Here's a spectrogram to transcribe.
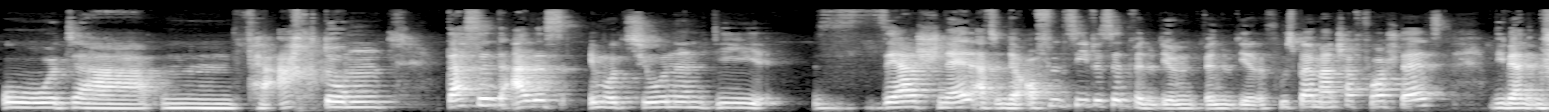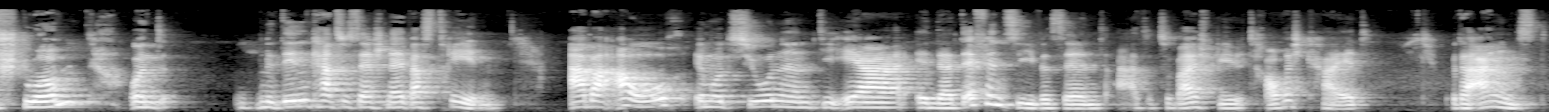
oder mh, hm, Verachtung. Das sind alles Emotionen, die sehr schnell, also in der Offensive sind, wenn du dir, wenn du dir eine Fußballmannschaft vorstellst, die werden im Sturm und mit denen kannst du sehr schnell was drehen aber auch Emotionen, die eher in der Defensive sind, also zum Beispiel Traurigkeit oder Angst,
